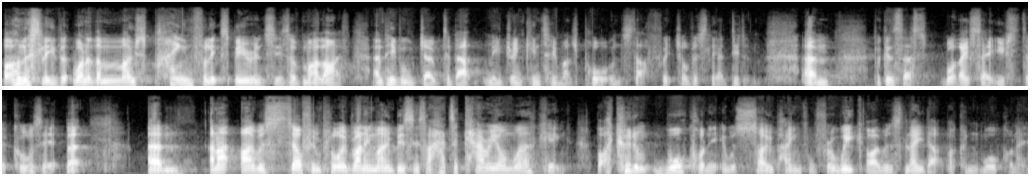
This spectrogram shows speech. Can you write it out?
honestly one of the most painful experiences of my life. And people joked about me drinking too much port and stuff, which obviously I didn't, um, because that's what they say it used to cause it. But um, and I, I was self employed, running my own business. I had to carry on working, but I couldn't walk on it. It was so painful. For a week, I was laid up. I couldn't walk on it.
